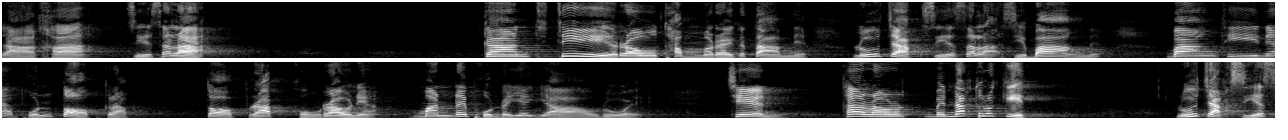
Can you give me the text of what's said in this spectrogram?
จาคะเสียสละ การที่เราทำอะไรก็ตามเนี่ยรู้จักเสียสละเสียบ้างเนี่ยบางทีเนี่ยผลตอบกลับตอบรับของเราเนี่ยมันได้ผลระยะยาวด้วย เช่น ถ้าเราเป็นนักธุรกิจ รู้จักเสียส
